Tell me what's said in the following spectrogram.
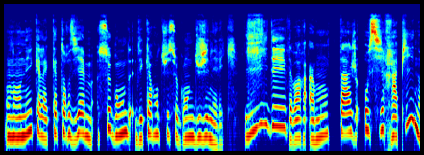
on n'en est qu'à la 14e seconde des 48 secondes du générique. L'idée d'avoir un montage aussi rapide,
